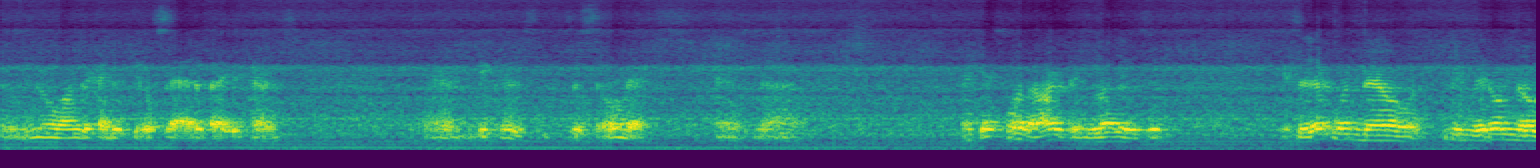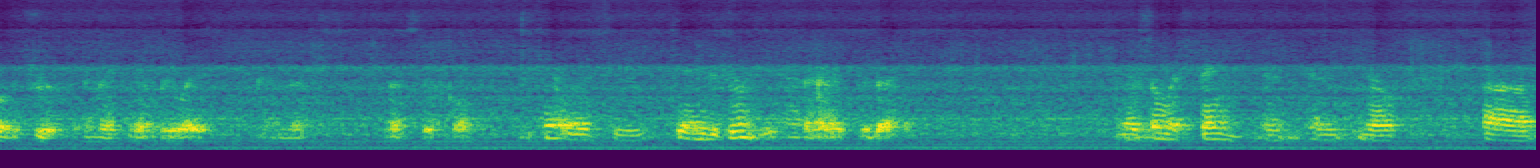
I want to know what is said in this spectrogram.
you no longer had to feel sad about your parents. And because it's just illness. And uh, I guess one of the hard things about it is that, is that everyone now, I mean, they don't know the truth, and they can't relate. And that's, that's difficult. You can't live to, of the feelings you it's exactly. There's so much pain, and, and you know, uh,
